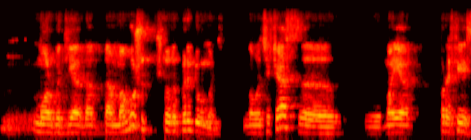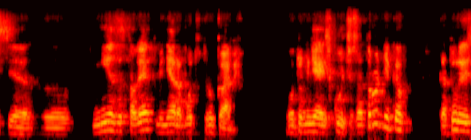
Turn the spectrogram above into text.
может быть, я там могу что-то придумать, но вот сейчас э, моя профессия э, не заставляет меня работать руками. Вот у меня есть куча сотрудников, которые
